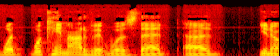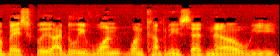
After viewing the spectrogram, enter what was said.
what what came out of it was that uh, you know basically I believe one one company said no we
